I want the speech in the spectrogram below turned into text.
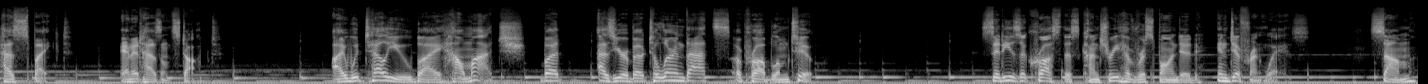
has spiked, and it hasn't stopped. I would tell you by how much, but as you're about to learn, that's a problem too. Cities across this country have responded in different ways. Some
